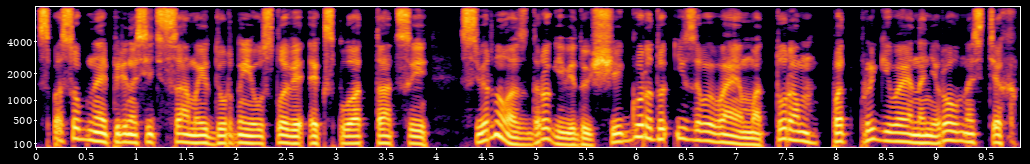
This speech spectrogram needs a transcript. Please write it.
способная переносить самые дурные условия эксплуатации – свернула с дороги, ведущей к городу, и, завывая мотором, подпрыгивая на неровностях,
